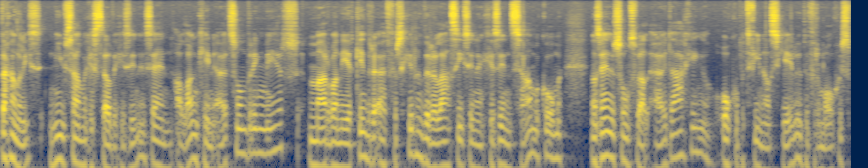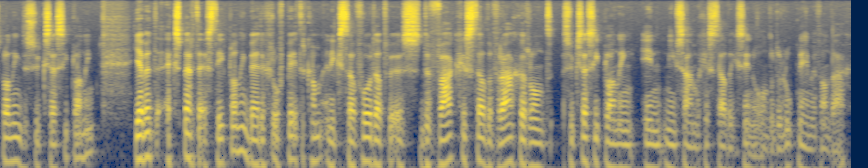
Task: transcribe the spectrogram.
Dag Annelies, nieuw samengestelde gezinnen zijn al lang geen uitzondering meer, maar wanneer kinderen uit verschillende relaties in een gezin samenkomen, dan zijn er soms wel uitdagingen, ook op het financiële, de vermogensplanning, de successieplanning. Jij bent experte esteekplanning bij de Groof Peterkam en ik stel voor dat we eens de vaak gestelde vragen rond successieplanning in nieuw samengestelde gezinnen onder de loep nemen vandaag.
